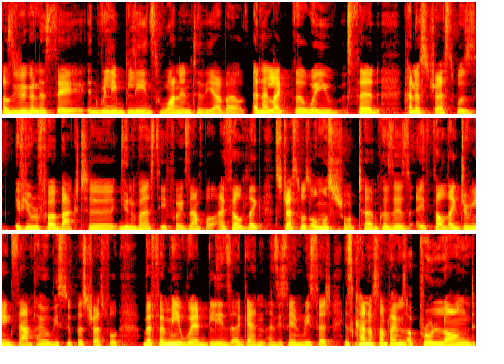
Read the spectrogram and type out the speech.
I was even going to say it really bleeds one into the other. And I like the way you said kind of stress was, if you refer back to university, for example, I felt like stress was almost short term because it felt like during exam time it would be super stressful. But for me, where it bleeds again, as you say in research, is kind of sometimes a prolonged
